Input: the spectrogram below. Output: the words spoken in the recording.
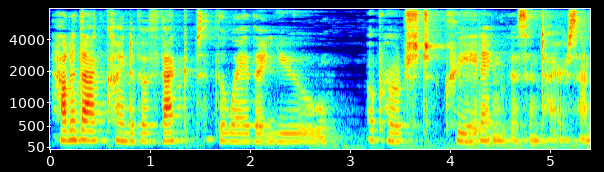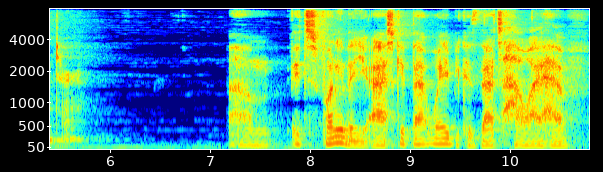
how did that kind of affect the way that you approached creating this entire center? Um, it's funny that you ask it that way because that's how I have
